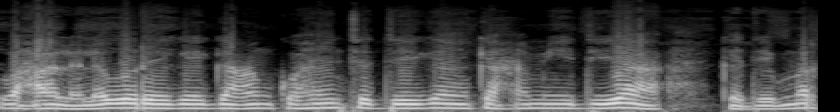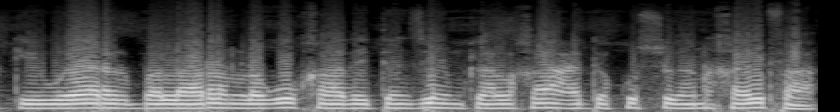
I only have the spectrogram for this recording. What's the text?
waxaa lala wareegay gacan ku-haynta deegaanka xamiidiya. Kadib markii weerar ballaaran lagu qaaday tansiimka alqaacida ku sugan khayfa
